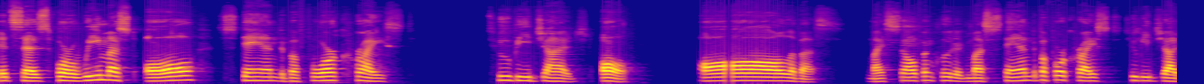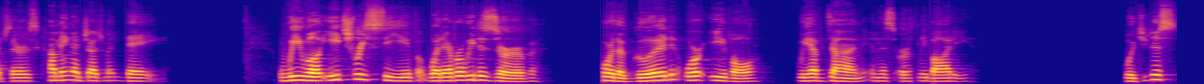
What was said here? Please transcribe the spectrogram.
it says, For we must all stand before Christ to be judged. All all of us, myself included, must stand before Christ to be judged. There is coming a judgment day. We will each receive whatever we deserve for the good or evil we have done in this earthly body. Would you just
